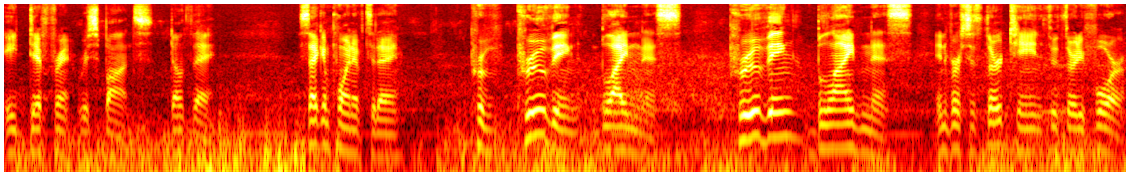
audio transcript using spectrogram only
a different response, don't they? Second point of today proving blindness. Proving blindness in verses 13 through 34.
